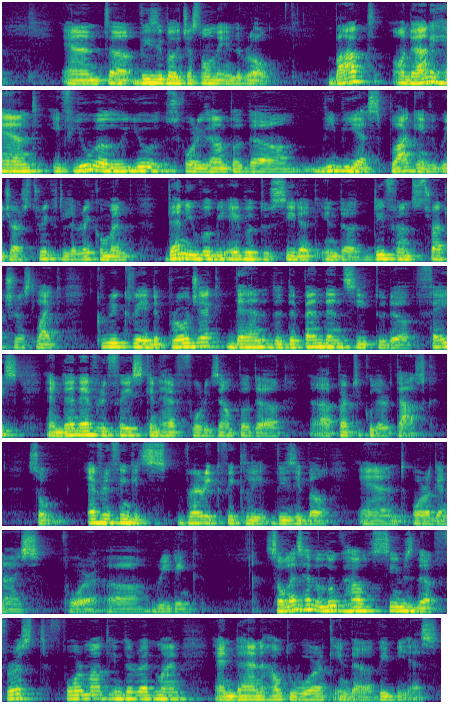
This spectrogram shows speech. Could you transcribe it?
and uh, visible just only in the row. But on the other hand, if you will use, for example, the VBS plugin, which are strictly recommend, then you will be able to see that in the different structures, like create the project, then the dependency to the phase, and then every phase can have, for example, the uh, particular task. So everything is very quickly visible and organized for uh, reading. So let's have a look how it seems the first format in the Redmine and then how to work in the VBS.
